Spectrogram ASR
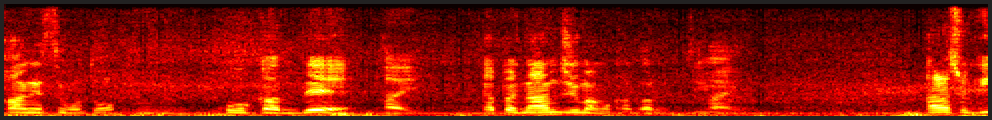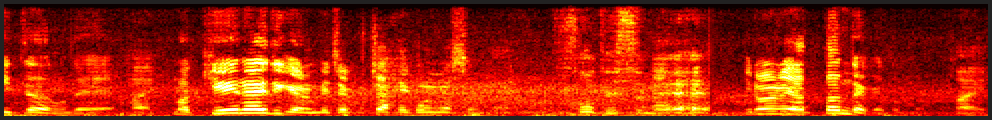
ハーネスごとうん。交換ではい。やっぱり何十万もかかるっていうはい。話を聞いてたので、はいまあ、消えない時はめちゃくちゃへこみましたよねそうですね。いろいろやったんだけどもはい。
